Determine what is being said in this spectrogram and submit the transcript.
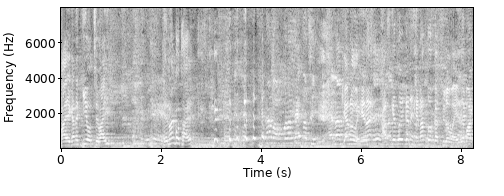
ভাই এখানে কি হচ্ছে ভাই? হেনা কোথায়? কেন হেনা আজকে তো এখানে হেনার দরকার ছিল ভাই এদের বাট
